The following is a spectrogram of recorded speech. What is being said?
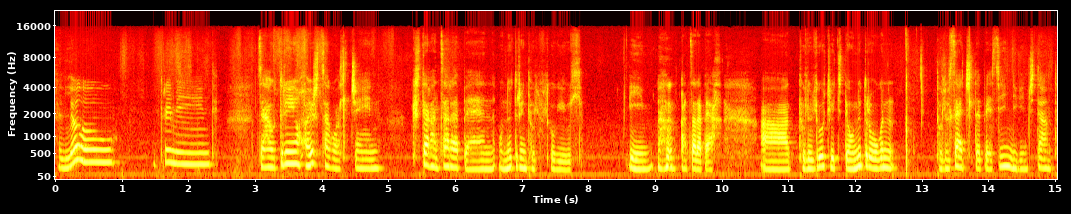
Hello. Өдрийн минь. За өдрийн 2 цаг болж байна. Гэртээ ганцаараа байна. Өнөөдрийн төлөвлөгөө гэвэл ийм ганцаараа байх. Аа төлөвлөгөөч гэжтэй өнөөдөр уг нь төлөвлөсөн ажилдаа байсан нэг эмчтэй хамт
